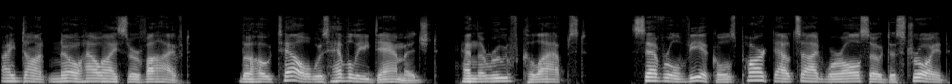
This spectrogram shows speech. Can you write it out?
I don't know how I survived. The hotel was heavily damaged, and the roof collapsed. Several vehicles parked outside were also destroyed,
